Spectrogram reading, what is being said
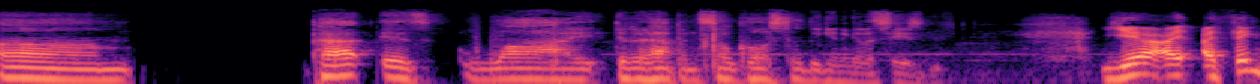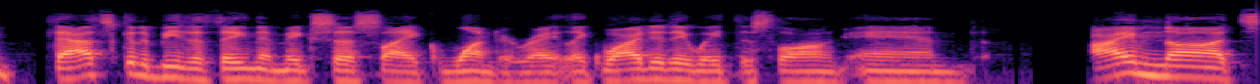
Um, Pat, is why did it happen so close to the beginning of the season? Yeah, I, I think that's going to be the thing that makes us like wonder, right? Like, why did they wait this long? And I'm not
